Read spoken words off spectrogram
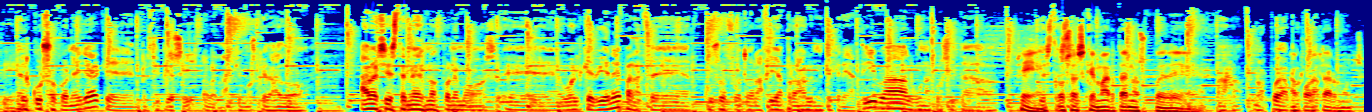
Sí. el curso con ella, que en principio sí, la verdad es que hemos quedado a ver si este mes nos ponemos eh, o el que viene para hacer curso de fotografía probablemente creativa, alguna cosita. Sí, este cosas que. Marta nos puede Ajá, nos puede aportar. aportar mucho.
